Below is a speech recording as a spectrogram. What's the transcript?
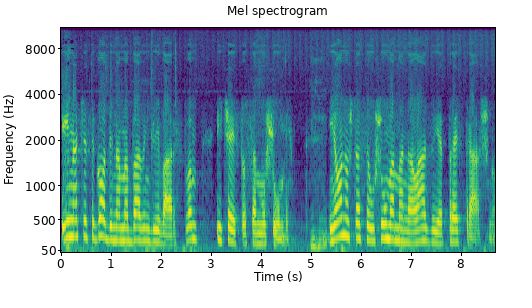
Inače se godinama bavim gljivarstvom i često sam u šumi. I ono što se u šumama nalazi je prestrašno.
